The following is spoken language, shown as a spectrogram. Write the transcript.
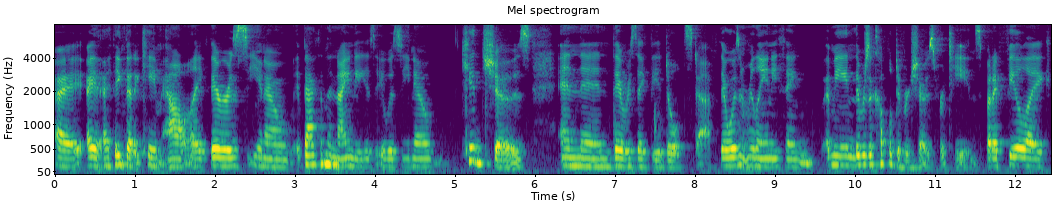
I, I, I think that it came out like there was you know back in the 90s it was you know kids shows and then there was like the adult stuff. There wasn't really anything i mean there was a couple different shows for teens but i feel like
